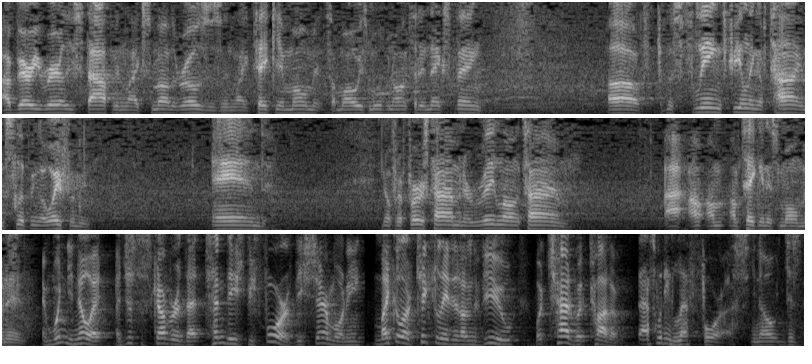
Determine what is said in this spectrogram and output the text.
I very rarely stop and like smell the roses and like take in moments. I'm always moving on to the next thing. Uh, this fleeing feeling of time slipping away from you, and you know, for the first time in a really long time, I, am I'm, I'm taking this moment in. And wouldn't you know it, I just discovered that 10 days before the ceremony, Michael articulated on The View what Chadwick taught him. That's what he left for us, you know, just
